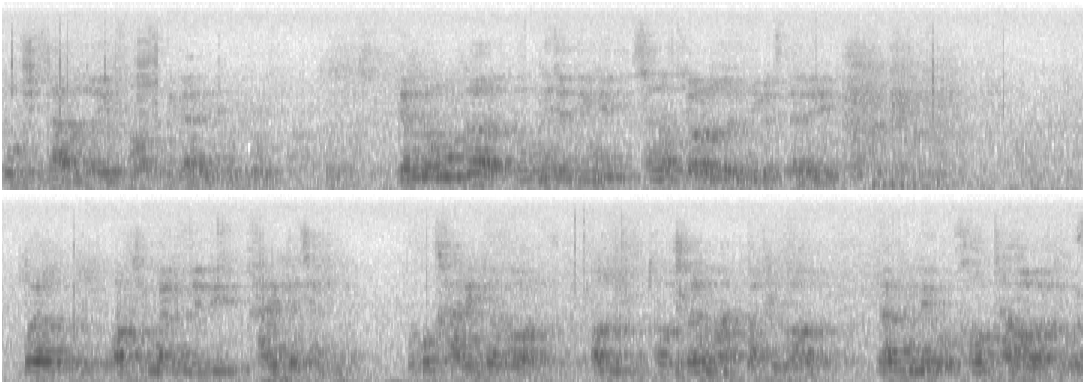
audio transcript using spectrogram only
Doluşu səhvədə yox, hansı qədim qıldı. Yəni orada necə deyim, sənətkarlıq özünü göstərir. Bayaq Akif müəllim dedi, xəritə çəkmək. O xəritə var, az tavuşların mətbəxi var, nə bilim, o xalq təlavəti var.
